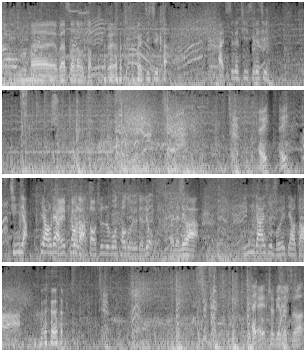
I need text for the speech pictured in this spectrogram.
哎，不要说那么多。对 我们继续看。哎，四个气，四个气。哎哎，青角漂亮，哎，漂亮，导师这波操作有点溜。有点溜啊，应该是不会掉招了哈。哎，哎，这边的泽，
